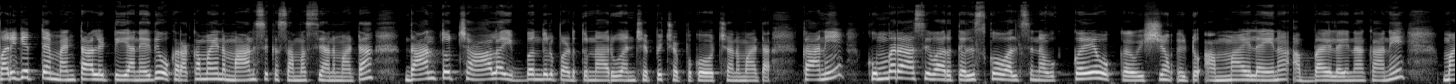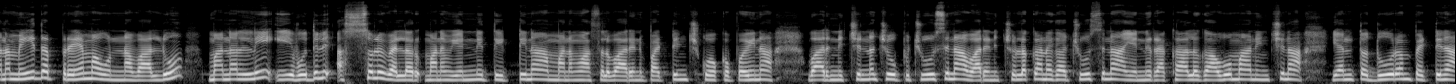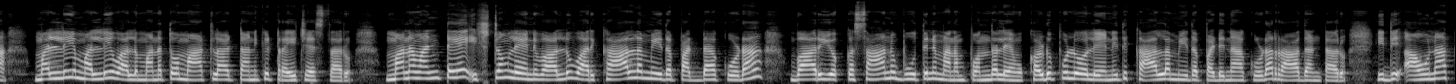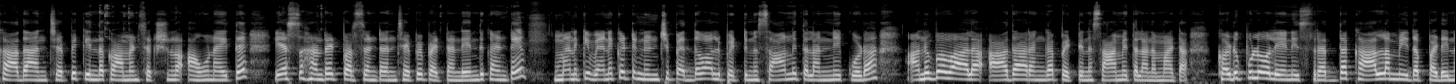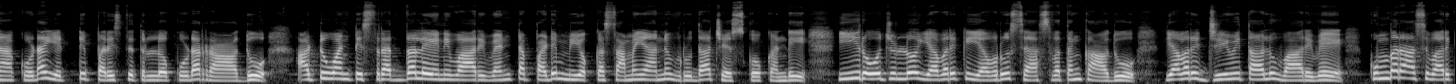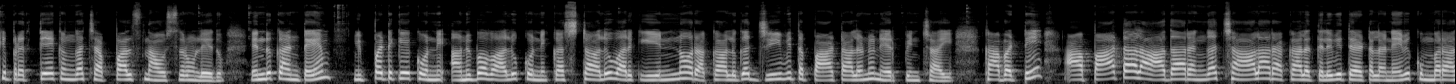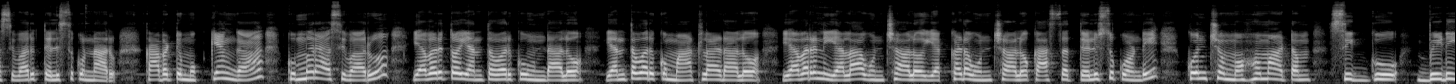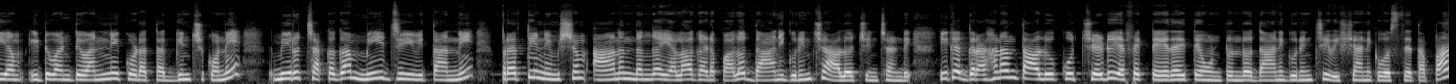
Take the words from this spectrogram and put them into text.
పరిగెత్తే మెంటాలిటీ అనేది ఒక రకమైన మానసిక సమస్య అనమాట దాంతో చాలా ఇబ్బందులు పడుతున్నారు అని చెప్పి చెప్పుకోవచ్చు అనమాట కానీ కుంభరాశి వారు తెలుసుకోవాల్సిన ఒకే ఒక్క విషయం ఇటు అమ్మాయిలైనా అబ్బాయిలైనా కానీ మన మీద ప్రేమ ఉన్న వాళ్ళు మనల్ని ఈ వదిలి అస్సలు వెళ్ళరు. మనం ఎన్ని తిట్టినా మనం అసలు వారిని పట్టించుకోకపోయినా వారిని చిన్న చూపు చూసినా వారిని చులకనగా చూసినా ఎన్ని రకాలుగా అవమానించినా ఎంత దూరం పెట్టినా మళ్ళీ మళ్ళీ మళ్ళీ వాళ్ళు మనతో మాట్లాడటానికి ట్రై చేస్తారు. మనం అంటే ఇష్టం లేని వాళ్ళు వారి కాళ్ళ మీద పడ్డా కూడా వారి యొక్క సానుభూతిని మనం పొందలేము. కడుపులో లేనిది కాళ్ళ మీద పడినా కూడా రాదంటారు. ఇది అవునా కాదా అని చెప్పి కింద కామెంట్ సెక్షన్లో అవునైతే ఎస్ హండ్రెడ్ పర్సెంట్ అని చెప్పి పెట్టండి. ఎందుకంటే మనకి వెనకటి నుంచి పెద్దవాళ్ళు పెట్టిన సామెతలన్నీ కూడా అనుభవాల ఆధారంగా పెట్టిన సామెతలు అనమాట కడుపులో లేని శ్రద్ధ కాళ్ళ మీద పడినా కూడా ఎట్టి పరిస్థితి పరిస్థితుల్లో కూడా రాదు. అటువంటి శ్రద్ధ లేని వారి వెంట పడి మీ యొక్క సమయాన్ని వృధా చేసుకోకండి. ఈ రోజుల్లో ఎవరికి ఎవరు శాశ్వతం కాదు. ఎవరి జీవితాలు వారివే. కుంభరాశి వారికి ప్రత్యేకంగా చెప్పాల్సిన అవసరం లేదు. ఎందుకంటే ఇప్పటికే కొన్ని అనుభవాలు కొన్ని కష్టాలు వారికి ఎన్నో రకాలుగా జీవిత పాఠాలను నేర్పించాయి. కాబట్టి ఆ పాఠాల ఆధారంగా చాలా రకాల తెలివితేటలు అనేవి కుంభరాశి వారు తెలుసుకున్నారు. కాబట్టి ముఖ్య ముఖ్యంగా కుంభరాశి వారు ఎవరితో ఎంతవరకు ఉండాలో ఎంతవరకు మాట్లాడాలో ఎవరిని ఎలా ఉంచాలో ఎక్కడ ఉంచాలో కాస్త తెలుసుకోండి. కొంచెం మొహమాటం సిగ్గు బిడియం ఇటువంటివన్నీ కూడా తగ్గించుకొని మీరు చక్కగా మీ జీవితాన్ని ప్రతి నిమిషం ఆనందంగా ఎలా గడపాలో దాని గురించి ఆలోచించండి. ఇక గ్రహణం తాలూకు చెడు ఎఫెక్ట్ ఏదైతే ఉంటుందో దాని గురించి విషయానికి వస్తే తప్ప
